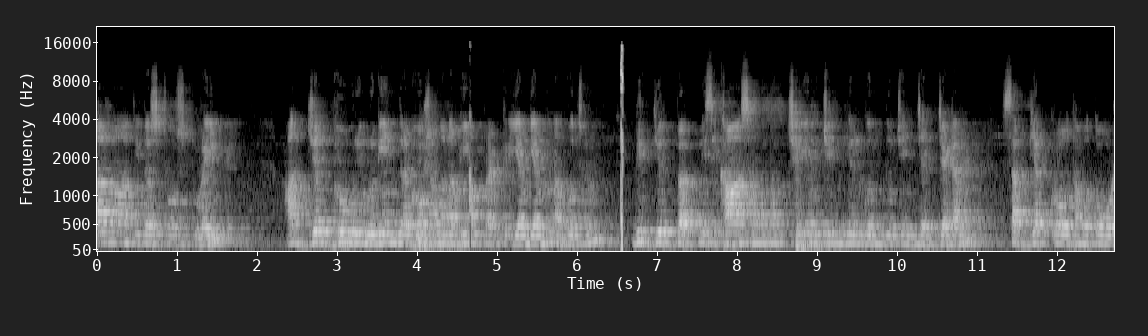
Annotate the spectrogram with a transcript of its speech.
స్థూడై ఆజ్యద్భూరి మృగేంద్ర ఘోషమున భీమ ప్రక్రియం నవ్వుచున్ విద్యుద్వగ్ని శిఖాసముచ్చయను చిన్విల్గొందు చించజటం సవ్యక్రోధముతోడ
